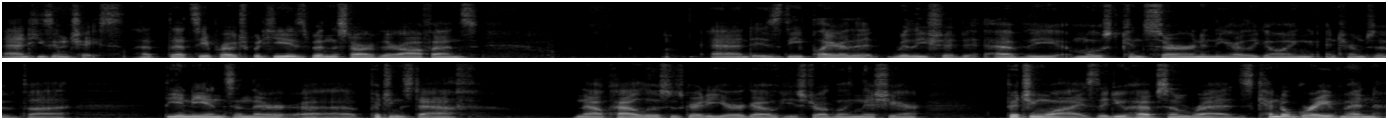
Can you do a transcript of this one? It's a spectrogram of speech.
and he's going to chase. That, that's the approach. But he has been the star of their offense and is the player that really should have the most concern in the early going in terms of uh, the Indians and their uh, pitching staff. Now, Kyle Lewis was great a year ago. He's struggling this year pitching wise, they do have some reds. Kendall Graveman,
